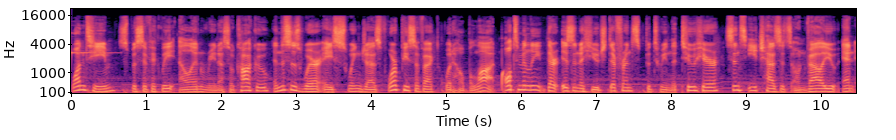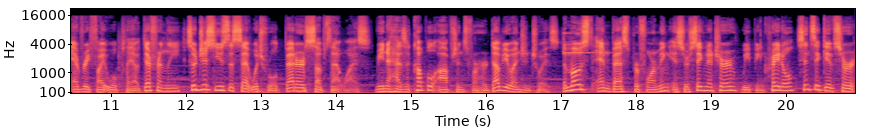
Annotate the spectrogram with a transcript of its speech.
One team, specifically Ellen, Rina, Sokaku, and this is where a Swing Jazz 4-piece effect would help a lot. Ultimately, there isn't a huge difference between the two here since each has its own value and every fight will play out differently, so just use the set which rolled better substat wise. Rina has a couple options for her W engine choice. The most and best performing is her signature, Weeping Cradle, since it gives her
